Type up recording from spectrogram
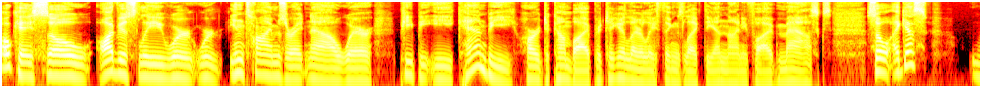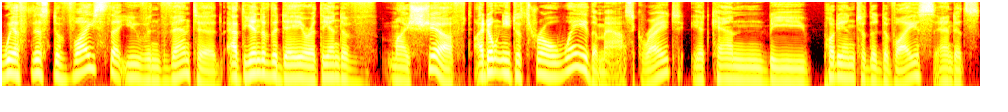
Okay, so obviously we're we're in times right now where PPE can be hard to come by, particularly things like the N95 masks. So I guess with this device that you've invented, at the end of the day or at the end of my shift, I don't need to throw away the mask, right? It can be put into the device and it's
